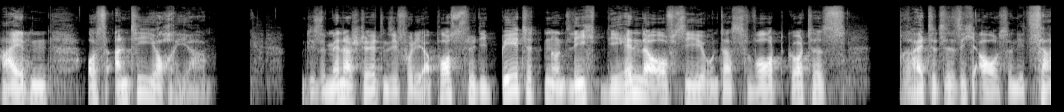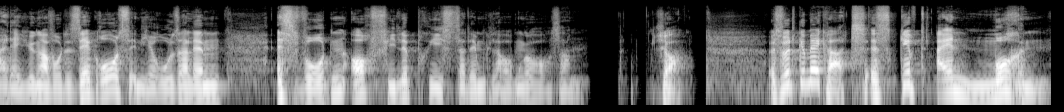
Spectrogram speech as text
Heiden aus Antiochia. Und diese Männer stellten sie vor die Apostel, die beteten und legten die Hände auf sie und das Wort Gottes breitete sich aus. Und die Zahl der Jünger wurde sehr groß in Jerusalem. Es wurden auch viele Priester dem Glauben gehorsam. Tja, es wird gemeckert. Es gibt ein Murren.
